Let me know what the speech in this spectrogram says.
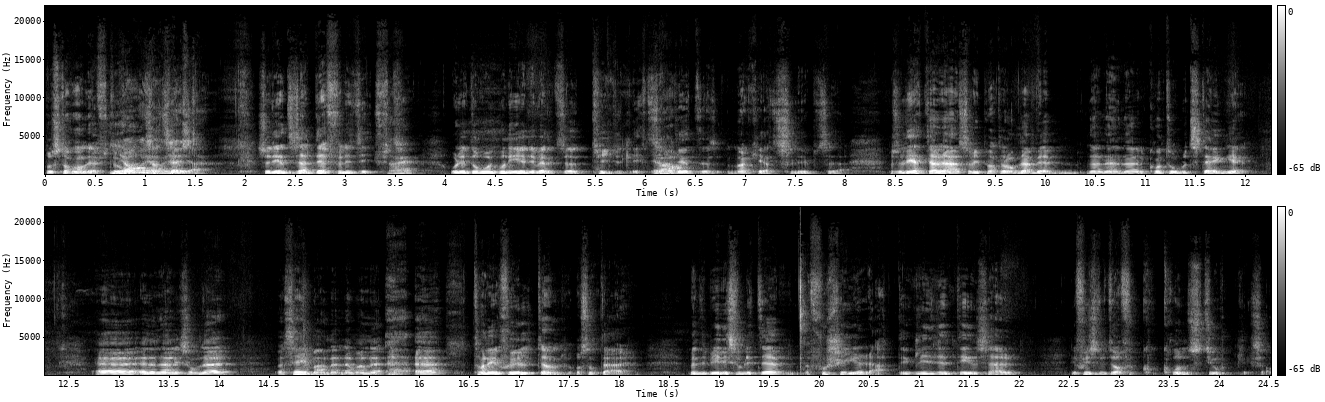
på stan efteråt. Ja, så ja, att just säga. det. Så det är inte så här definitivt. Nej. Och ridån går ner, det är väldigt eh, tydligt. Så Ja. att det är ett eh, markerat slut. Så där. Men så letar jag det här som vi pratade om, där med när, när, när kontoret stänger. Eh, eller när liksom när, vad säger man, när man eh, eh, tar ner skylten och sånt där. Men det blir liksom lite forcerat. Det glider inte in så här. Det får liksom inte vara för ko- konstgjort liksom.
